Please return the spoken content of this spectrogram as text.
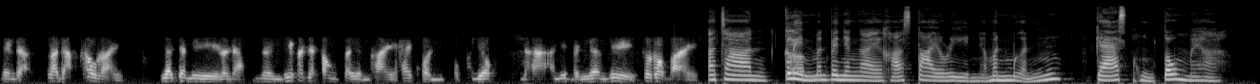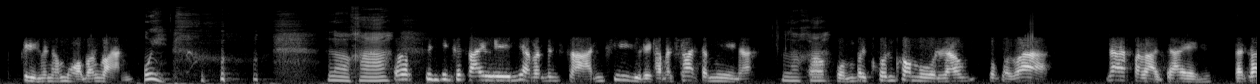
ในระดับระดับเท่าไหร่ และจะมีระดับหนึ่งที่ก็จะต้องเตือนภัยให้คนอพยพ นะฮะอันนี้เป็นเรื่องที่ทั่วๆไป อาจารย์กลิ่นมันเป็นยังไงคะสไตรีนเนี่ยมันเหมือนแก๊สหุงต้มไหมคะกลิ่นมันหอมหวานๆอุ้ยเหรอคะเออจริงๆสไตลีนเนี่ยมันเป็นสารที่อยู่ในธรรมชาติก็มีนะเหรอเอคะอผมไปค้นข้อมูลแล้วปรากฏว่าน่าประหลาดใจ แต่ก็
